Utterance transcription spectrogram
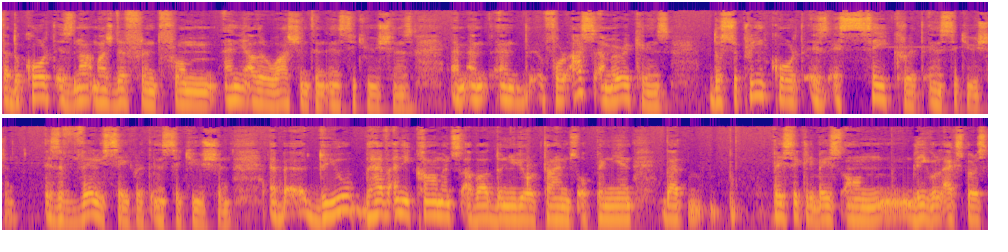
that the court is not much different from any other Washington institutions. And, and, and for us Americans, the Supreme Court is a sacred institution is a very sacred institution. Uh, do you have any comments about the New York Times opinion that basically based on legal experts,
